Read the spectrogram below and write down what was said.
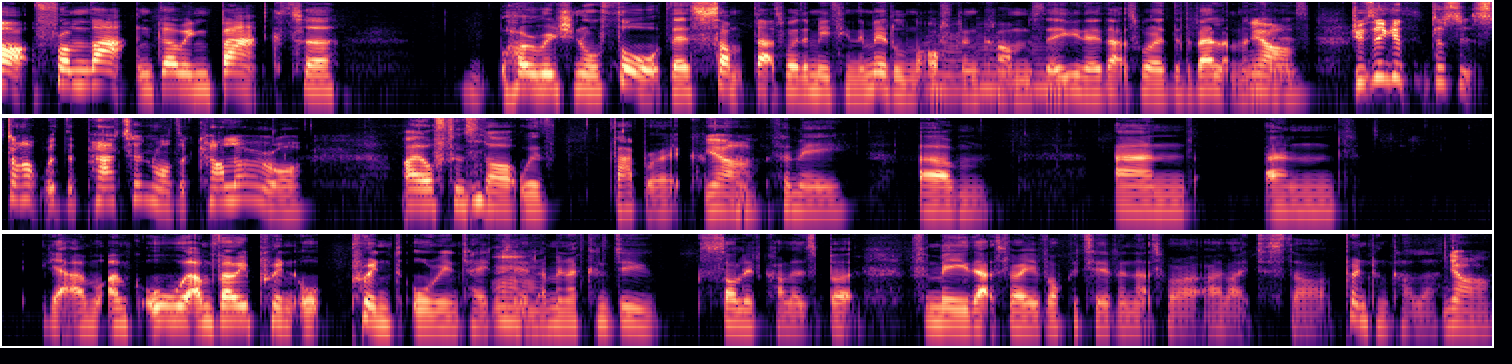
But from that and going back to her original thought, there's some. That's where the meeting in the middle not often mm-hmm, comes. Mm-hmm. You know, that's where the development Yeah. is. Do you think it does it start with the pattern or the color or I often start with fabric. Yeah. For, for me, um, and and yeah, I'm I'm all, I'm very print or, print orientated. Mm. I mean, I can do solid colours, but for me, that's very evocative, and that's where I, I like to start. Print and colour, yeah,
